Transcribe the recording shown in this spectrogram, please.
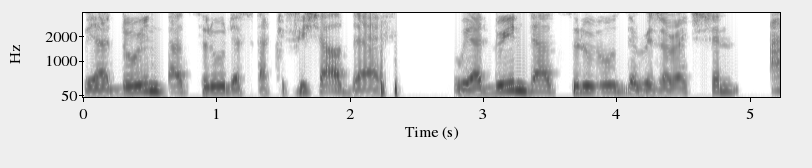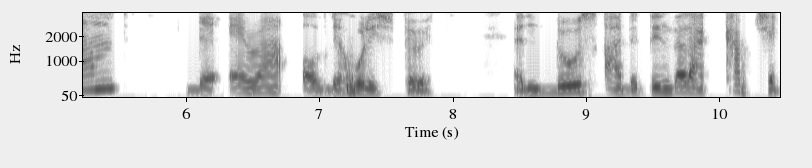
We are doing that through the sacrificial death. We are doing that through the resurrection and the era of the Holy Spirit. And those are the things that are captured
